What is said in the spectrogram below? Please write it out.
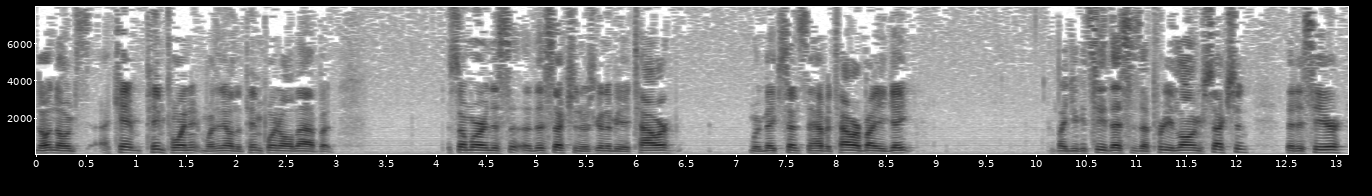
don't know, I can't pinpoint it, wasn't able to pinpoint all that, but somewhere in this, uh, this section there's going to be a tower. Would make sense to have a tower by a gate. But you can see this is a pretty long section that is here.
